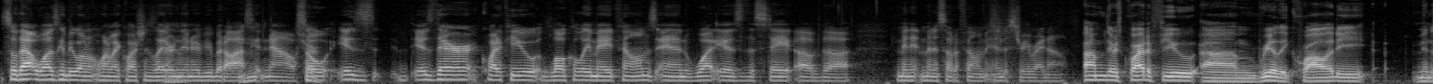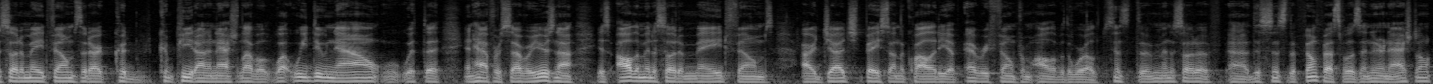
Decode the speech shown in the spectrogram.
So that was going to be one of, one of my questions later in the interview, but I'll ask it now. So Uh-huh. Mm-hmm. Sure. is is there quite a few locally made films, and what is the state of the Minnesota film industry right now? Um, there's quite a few um, really quality Minnesota-made films that are could compete on a national level. What we do now with the and have for several years now is all the Minnesota-made films are judged based on the quality of every film from all over the world. Since the Minnesota, uh, this, since the film festival is an international,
